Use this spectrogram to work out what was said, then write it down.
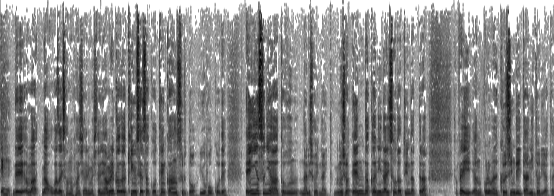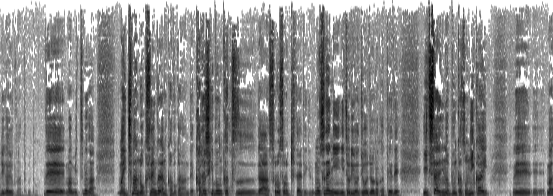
うん、で、まあ、まあ、岡崎さんのお話がありましたように、アメリカが金融政策を転換するという方向で、円安には飛ぶなりそうにないと。むしろ円高になりそうだというんだったら、やっぱり、あの、これまで苦しんでいたニトリあたりが良くなってくると。で、まあ、3つ目が、まあ、1万6000円ぐらいの株価なんで、株式分割がそろそろ期待できる。もうすでにニトリは上場の過程で、1対2の分割を2回、えー、まあ、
